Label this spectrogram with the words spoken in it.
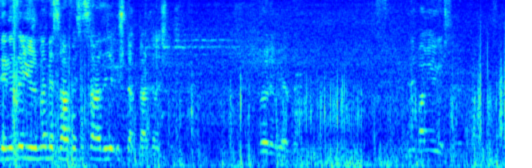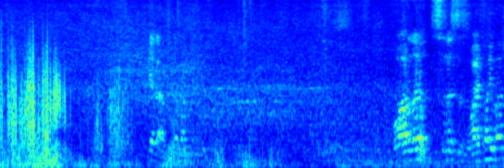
Denize yürüme mesafesi sadece 3 dakika arkadaşlar. Böyle bir yerde. Bir de banyoyu göstereyim. Gel abi. de banyoyu. Bu arada sınırsız Wi-Fi var.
